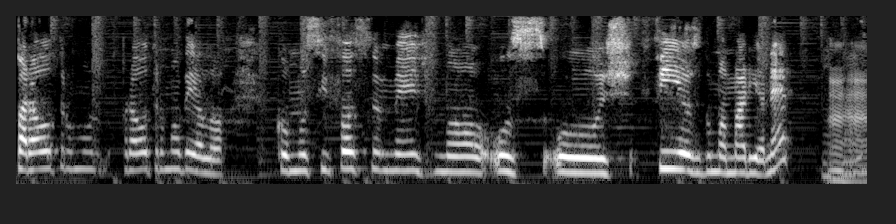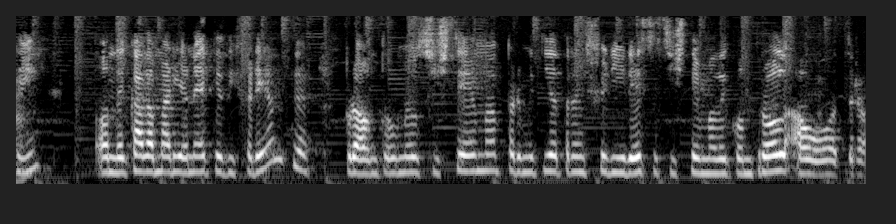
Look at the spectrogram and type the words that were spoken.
para outro, para outro modelo, como se fosse mesmo os, os fios de uma marionete, uhum. Onde cada marionete é diferente, pronto, o meu sistema permitia transferir esse sistema de controle a outro.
